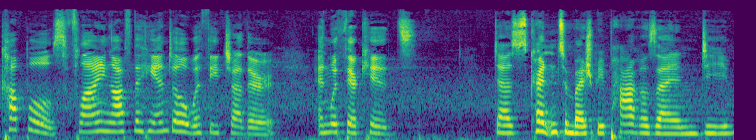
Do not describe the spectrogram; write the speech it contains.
couples flying off the handle with each other and with their kids. Das könnten zum Beispiel Paare sein, die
